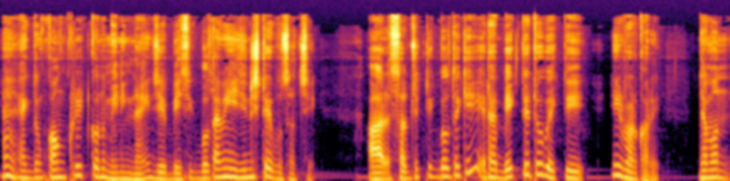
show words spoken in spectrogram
হ্যাঁ? একদম কংক্রিট কোনো মিনিং নাই, যে বেসিক বলতে আমি এই জিনিসটাই বোঝাচ্ছি। আর সাবজেক্টিভ বলতে কি, এটা ব্যক্তি টু ব্যক্তি নির্ভর করে। যেমন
